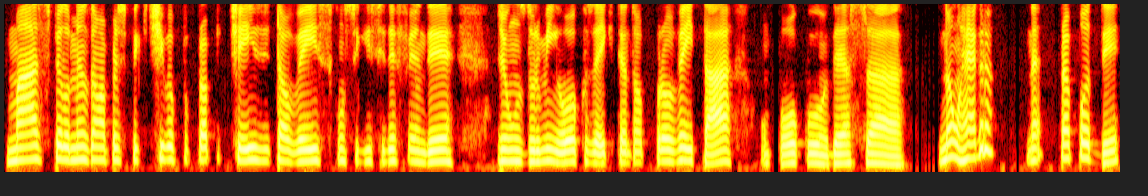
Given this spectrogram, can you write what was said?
mas pelo menos dá uma perspectiva para o próprio Chase talvez conseguir se defender de uns dorminhocos aí que tentam aproveitar um pouco dessa não regra, né, para poder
